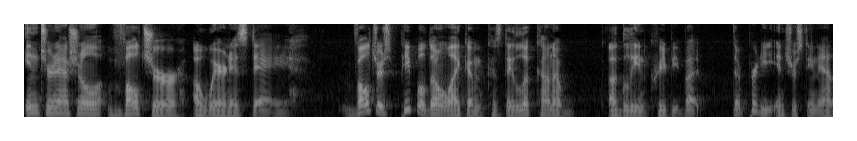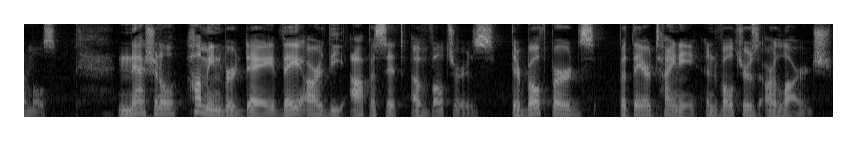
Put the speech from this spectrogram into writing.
International Vulture Awareness Day. Vultures, people don't like them because they look kind of ugly and creepy, but they're pretty interesting animals. National Hummingbird Day. They are the opposite of vultures. They're both birds, but they are tiny, and vultures are large.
